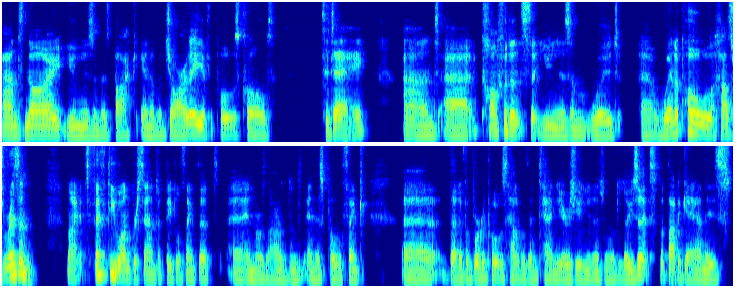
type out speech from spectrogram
And now unionism is back in a majority if a poll was called today. And uh, confidence that unionism would uh, win a poll has risen. Now, it's 51% of people think that uh, in Northern Ireland in this poll think uh, that if a border poll was held within 10 years, unionism would lose it. But that again is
